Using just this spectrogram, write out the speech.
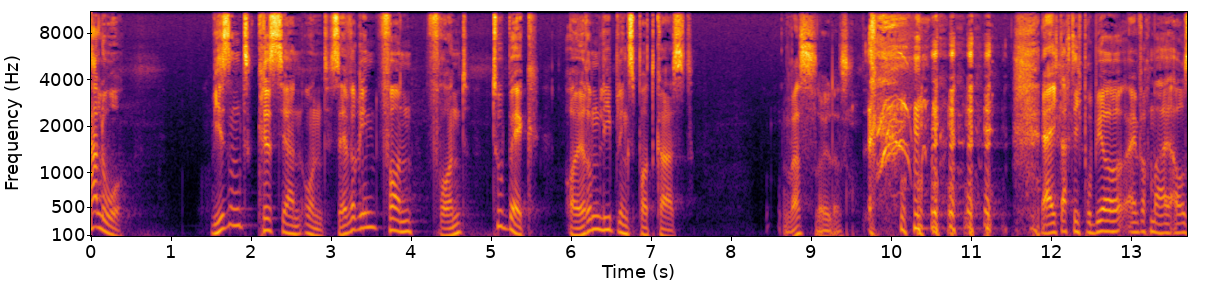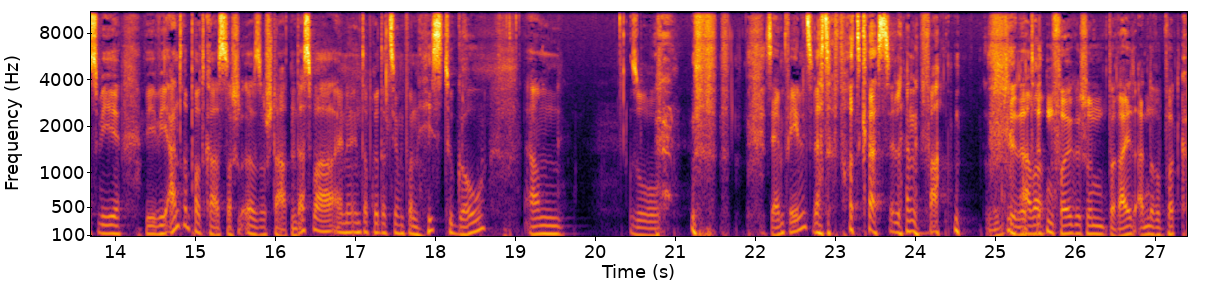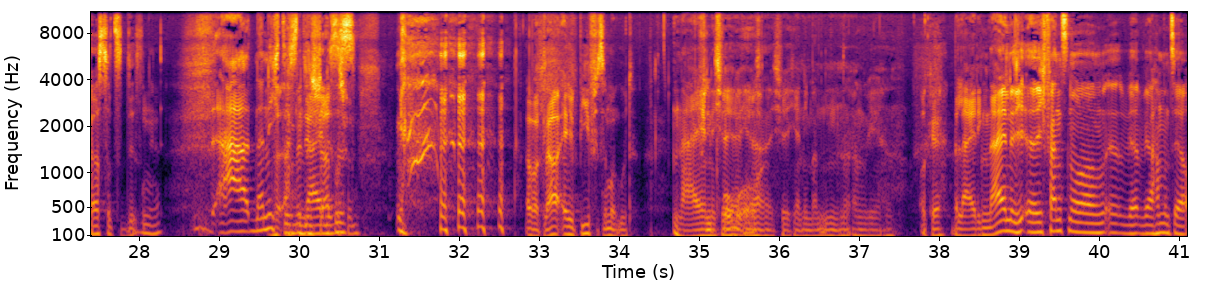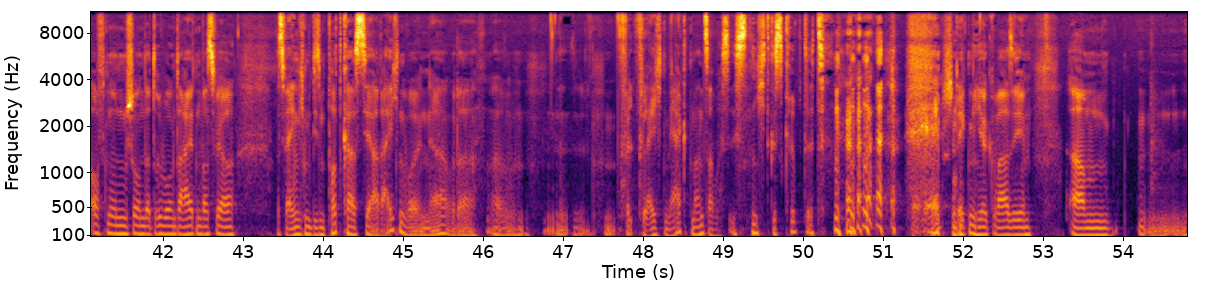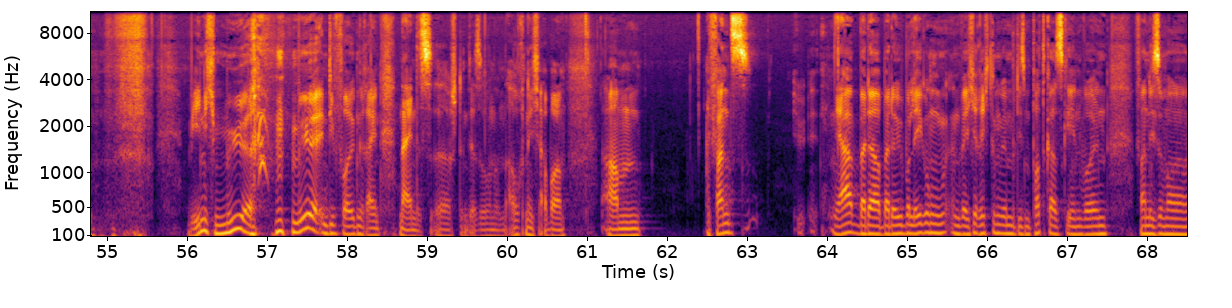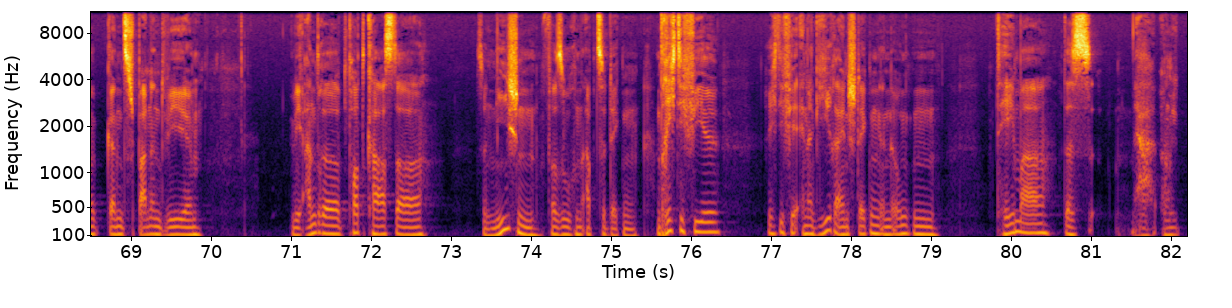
Hallo, wir sind Christian und Severin von Front to Back, eurem Lieblingspodcast. Was soll das? Ja, ich dachte, ich probiere einfach mal aus, wie, wie, wie andere Podcaster äh, so starten. Das war eine Interpretation von His to Go. Ähm, so sehr empfehlenswerter Podcast für lange Fahrten. Sind wir in der Aber- dritten Folge schon bereit, andere Podcaster zu dissen? Ja? Ah, na nicht das, wir den nein, das ist, Aber klar, ey, Beef ist immer gut. Nein, ich will, auch. ich will hier niemanden irgendwie Okay. beleidigen. Nein, ich, äh, ich fand es nur, äh, wir, wir haben uns ja oft nun schon darüber unterhalten, was wir, was wir eigentlich mit diesem Podcast hier erreichen wollen, ja. Oder ähm, vielleicht merkt man es, aber es ist nicht geskriptet. Stecken hier quasi ähm, wenig Mühe, Mühe in die Folgen rein. Nein, das äh, stimmt ja so nun auch nicht, aber ähm, ich fand's ja, bei der, bei der Überlegung, in welche Richtung wir mit diesem Podcast gehen wollen, fand ich es immer ganz spannend, wie, wie andere Podcaster so Nischen versuchen abzudecken und richtig viel, richtig viel Energie reinstecken in irgendein Thema, das ja irgendwie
